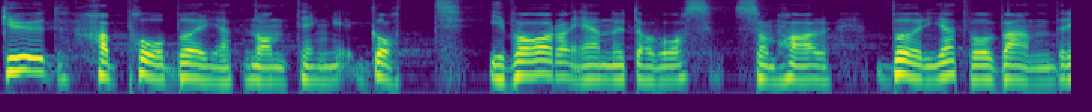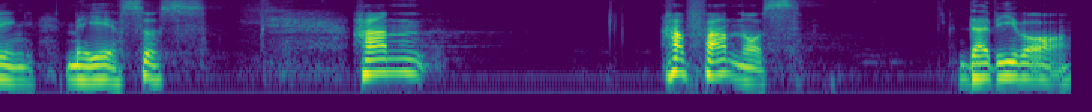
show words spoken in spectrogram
Gud har påbörjat någonting gott i var och en av oss som har börjat vår vandring med Jesus. Han, han fann oss där vi var.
